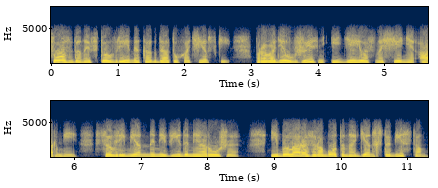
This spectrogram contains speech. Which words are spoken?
созданный в то время, когда Тухачевский проводил в жизнь идею оснащения армии современными видами оружия и была разработана генштабистом,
